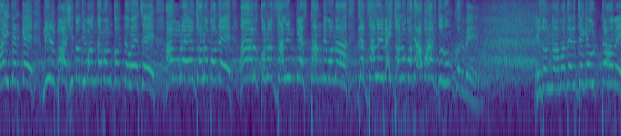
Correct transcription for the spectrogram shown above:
ভাইদেরকে নির্বাসিত জীবনযাপন করতে হয়েছে। আমরা এ জনপদে আর কোন জালিমকে স্থান দেব না। যে জালিম এই জনপদে আবার জুলুম করবে। এজন্য আমাদের জেগে উঠতে হবে।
